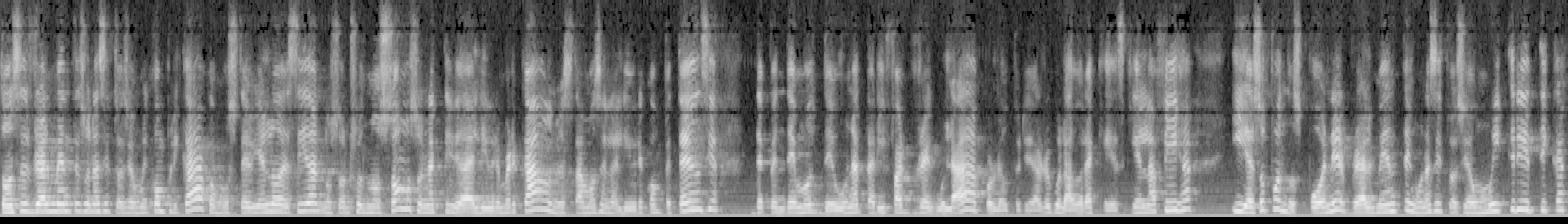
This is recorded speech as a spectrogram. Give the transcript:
Entonces, realmente es una situación muy complicada, como usted bien lo decía, nosotros no somos una actividad de libre mercado, no estamos en la libre competencia, dependemos de una tarifa regulada por la autoridad reguladora que es quien la fija, y eso pues nos pone realmente en una situación muy crítica,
